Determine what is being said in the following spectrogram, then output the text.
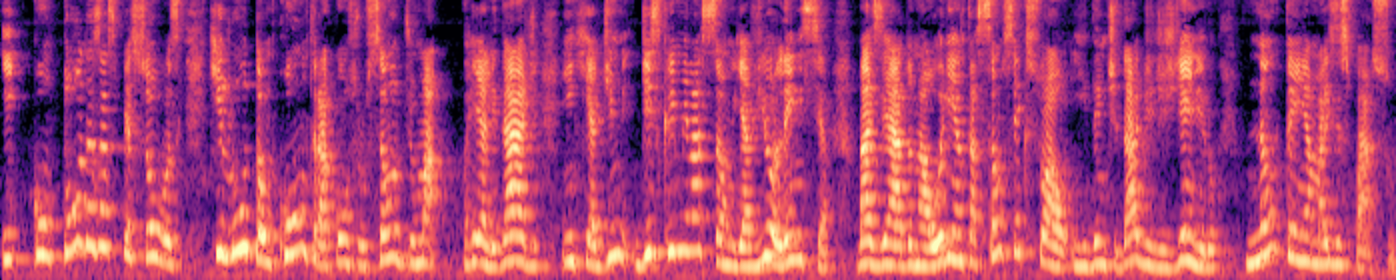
e com todas as pessoas que lutam contra a construção de uma realidade em que a discriminação e a violência baseado na orientação sexual e identidade de gênero não tenha mais espaço.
